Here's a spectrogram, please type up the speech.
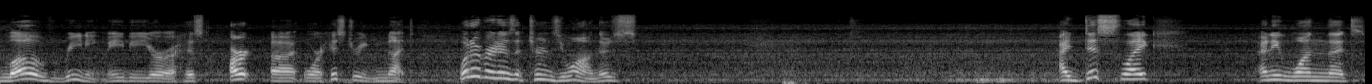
love reading. Maybe you're a his- art uh, or history nut. Whatever it is that turns you on. There's I dislike anyone that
